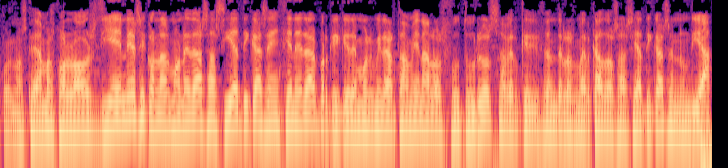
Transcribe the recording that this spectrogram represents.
Pues nos quedamos con los yenes y con las monedas asiáticas en general porque queremos mirar también a los futuros, saber qué dicen de los mercados asiáticos en un día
